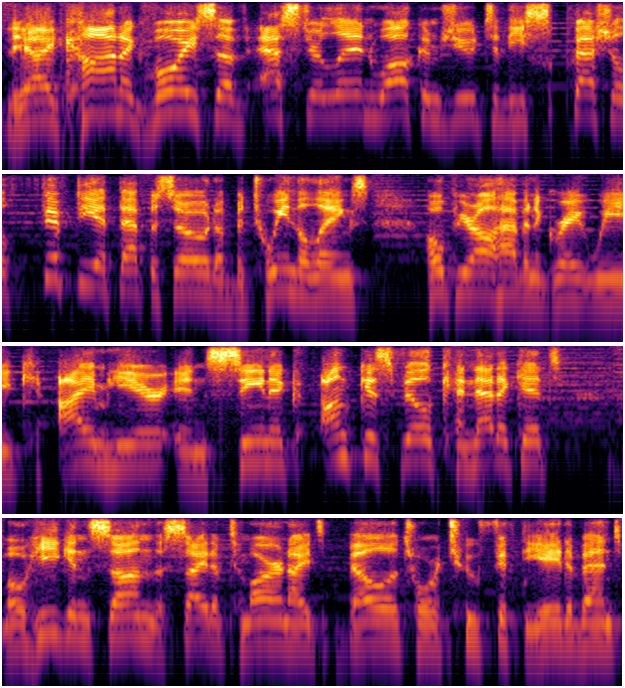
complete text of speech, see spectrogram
The iconic voice of Esther Lynn welcomes you to the special 50th episode of Between the Links. Hope you're all having a great week. I am here in scenic Uncasville, Connecticut, Mohegan Sun, the site of tomorrow night's Bellator 258 event.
